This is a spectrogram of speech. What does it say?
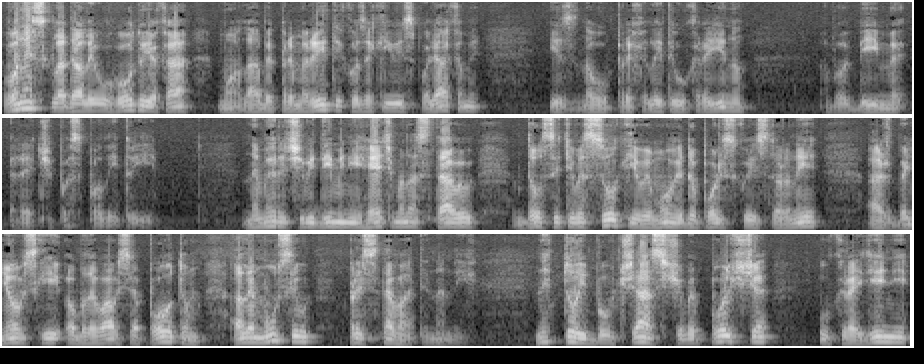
Вони складали угоду, яка могла би примирити козаків із поляками і знову прихилити Україну в обійми Речі Посполитої. Немерич від імені гетьмана ставив досить високі вимоги до польської сторони, аж Беньовський обливався потом, але мусив приставати на них. Не той був час, щоб Польща Україні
